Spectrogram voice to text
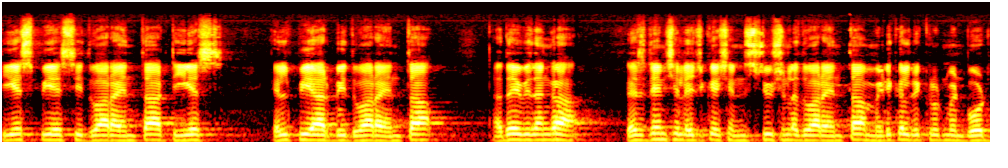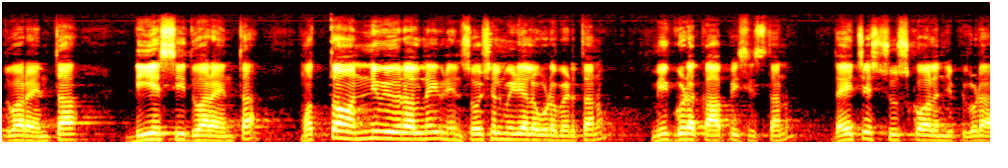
టీఎస్పిఎస్సి ద్వారా ఎంత? టీఎస్ ఎల్పిఆర్బి ద్వారా ఎంత? అదేవిధంగా రెసిడెన్షియల్ ఎడ్యుకేషన్ ఇన్స్టిట్యూషన్ల ద్వారా ఎంత? మెడికల్ రిక్రూట్మెంట్ బోర్డు ద్వారా ఎంత? డిఎస్సి ద్వారా ఎంత? మొత్తం అన్ని వివరాలు ఉన్నాయి. నేను సోషల్ మీడియాలో కూడా పెడతాను. మీకు కూడా కాపీస్ ఇస్తాను. దయచేసి చూసుకోవాలని చెప్పి కూడా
